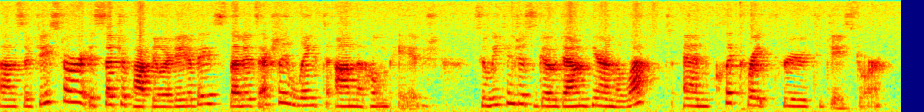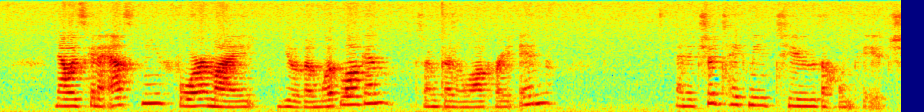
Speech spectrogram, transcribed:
Uh, so JSTOR is such a popular database that it's actually linked on the home page. So we can just go down here on the left and click right through to JSTOR. Now it's going to ask me for my U of M web login, so I'm going to log right in, and it should take me to the home page.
